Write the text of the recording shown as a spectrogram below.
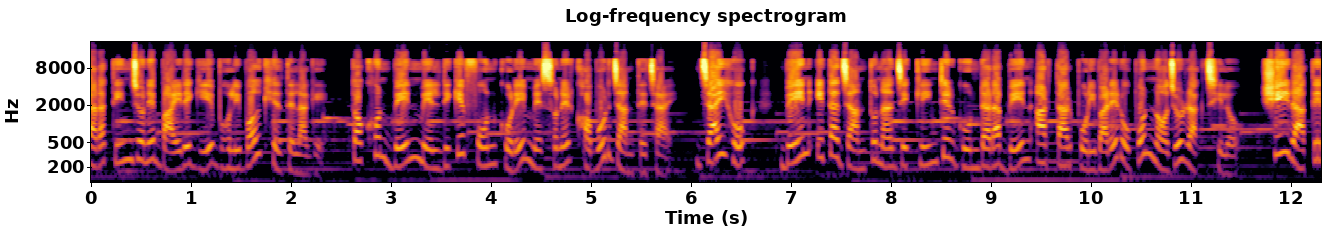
তারা তিনজনে বাইরে গিয়ে ভলিবল খেলতে লাগে। তখন বেন মেলডিকে ফোন করে মেসনের খবর জানতে চায়। যাই হোক, বেন এটা জানত না যে ক্লিন্টের গুন্ডারা বেন আর তার পরিবারের ওপর নজর রাখছিল। সেই রাতে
